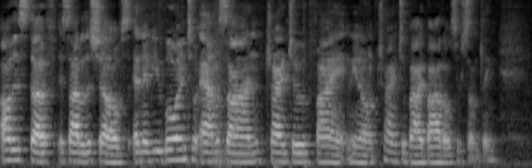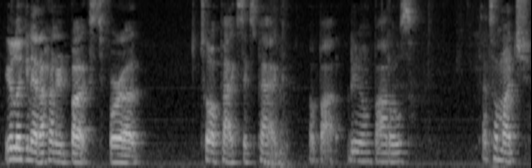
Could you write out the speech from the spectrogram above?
all this stuff is out of the shelves. And if you go into Amazon trying to find, you know, trying to buy bottles or something, you're looking at a hundred bucks for a twelve pack, six pack of bottle, you know, bottles. That's how much.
